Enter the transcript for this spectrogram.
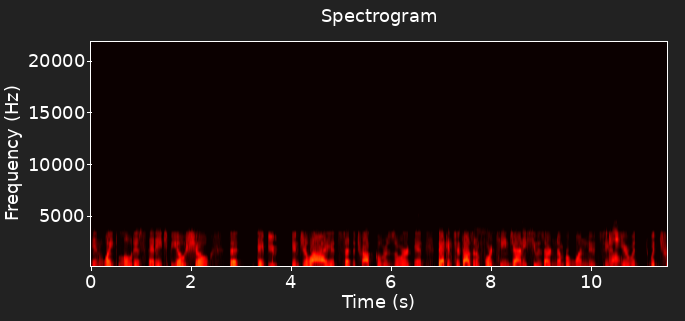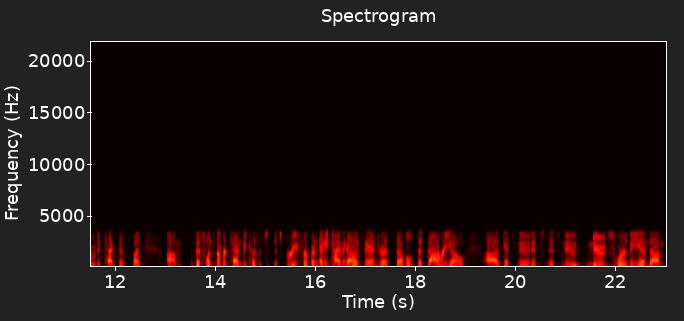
in White Lotus, that HBO show that debuted in July. It's set in a tropical resort. And back in 2014, Johnny, she was our number one nude scene of Oh. the year with, with True Detective. But um, this one's number 10 because it's it's briefer, but anytime Alexandra double Daddario uh, gets nude, it's it's nu- nudes worthy, and um,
